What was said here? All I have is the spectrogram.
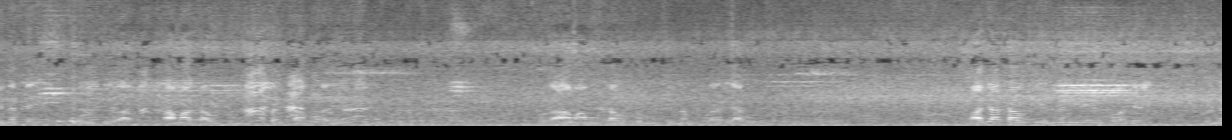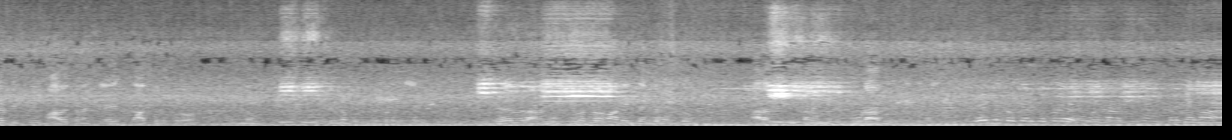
சின்னத்தை ஒதுக்குகிறார்கள். பாமகவுக்கும் அப்படித்தான் உடனே சின்னம் ஒதுக்கப்பட்டிருக்கிறது. இப்போது அமமுகவுக்கும் சின்னம் உடனடியாக ஒதுக்கப்பட்டிருக்கிறது. பாஜகவுக்கு எதிரணியில் இருப்பவர்கள் விண்ணப்பித்து மாதக்கணக்கிலே காத்திருக்கிறோம். இன்னும் சின்னம் ஒதுக்கப்படவில்லை. தேர்தல் ஆணையம் சுதந்திரமாக இயங்க வேண்டும். அரசியல் தலையீடு கூடாது. தேர்தல் பிரச்சாரத்தப்ப உங்களுக்கான சின்னம் கிடைச்சாதான்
